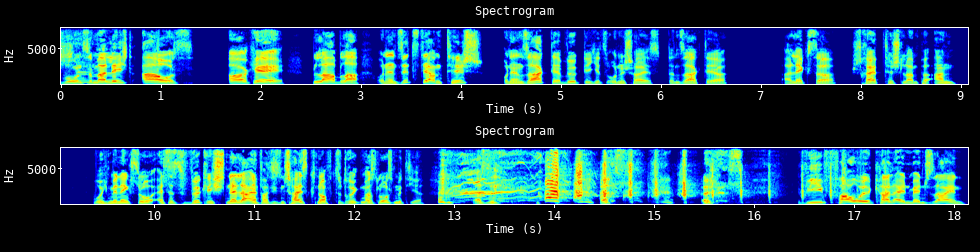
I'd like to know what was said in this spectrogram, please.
Wohnzimmerlicht aus. Okay, bla bla. Und dann sitzt er am Tisch und dann sagt er wirklich, jetzt ohne Scheiß, dann sagt er, Alexa, Schreibtischlampe an. Wo ich mir denke, so, es ist wirklich schneller, einfach diesen scheiß Knopf zu drücken. Was ist los mit dir? Was, was, was, wie faul kann ein Mensch sein?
